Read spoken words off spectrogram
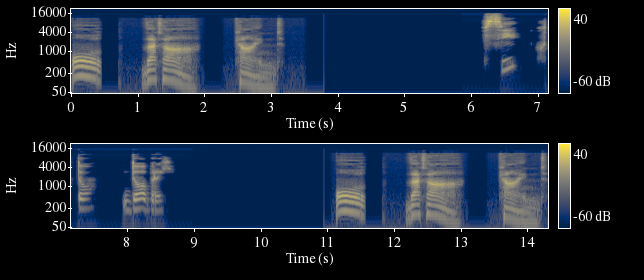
All that are kind. Всі, хто добрий. All that are kind.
